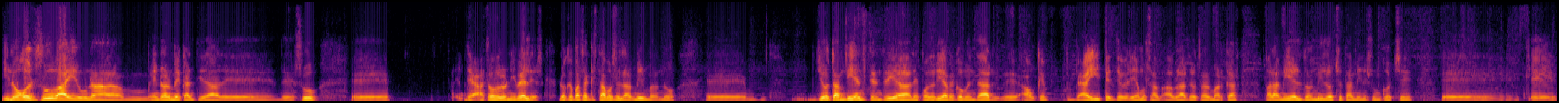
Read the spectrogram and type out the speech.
Y luego en sub hay una enorme cantidad de, sub. Eh, a todos los niveles. Lo que pasa es que estamos en las mismas, ¿no? Eh, yo también tendría, le podría recomendar, eh, aunque ahí deberíamos hablar de otras marcas, para mí el 2008 también es un coche que,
